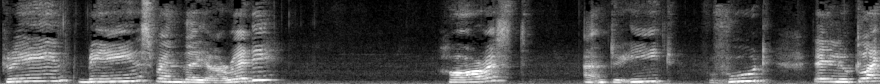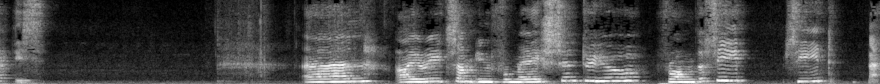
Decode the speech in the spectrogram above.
Green beans when they are ready, harvest and to eat for food, they look like this. And I read some information to you from the seed, seed bank.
